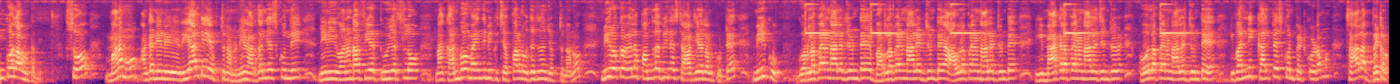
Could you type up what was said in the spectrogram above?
ఇంకోలా ఉంటుంది. సో మనము అంటే నేను రియాలిటీగా చెప్తున్నాను నేను అర్థం చేసుకుంది నేను ఈ one and half year two ఇయర్స్లో నాకు అనుభవం అయింది మీకు చెప్పాలని ఉద్దేశంతో చెప్తున్నాను. మీరు ఒకవేళ పందుల బిజినెస్ స్టార్ట్ చేయాలనుకుంటే మీకు గొర్రెల పైన నాలెడ్జ్ ఉంటే బర్రెల పైన నాలెడ్జ్ ఉంటే ఆవుల పైన నాలెడ్జ్ ఉంటే ఈ మేకల పైన నాలెడ్జ్ ఉంటే కోళ్ళ పైన నాలెడ్జ్ ఉంటే ఇవన్నీ కలిపేసుకొని పెట్టుకోవడం చాలా బెటర్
